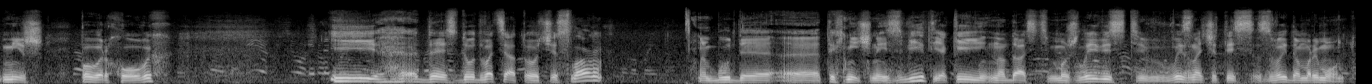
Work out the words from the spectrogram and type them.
міжповерхових. І е, десь до 20-го числа буде е, технічний звіт, який надасть можливість визначитись з видом ремонту.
